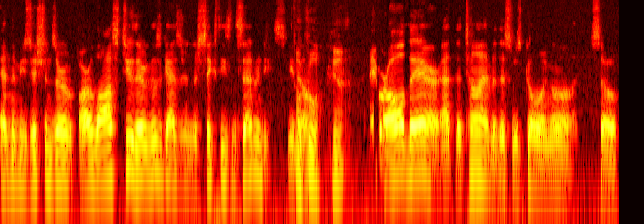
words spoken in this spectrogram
and the musicians are are lost too. They're, those guys are in their sixties and seventies. You know, oh, cool. Yeah. They were all there at the time that this was going on. So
